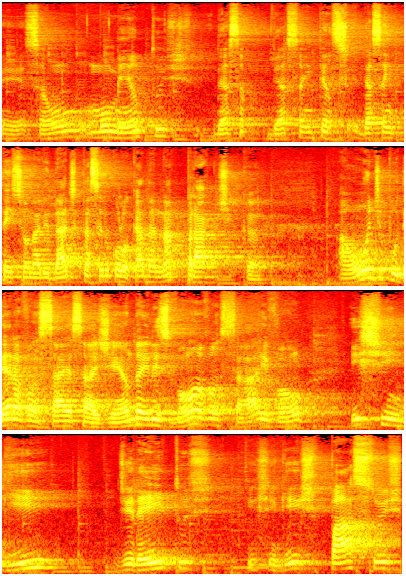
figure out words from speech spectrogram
É, são momentos dessa, dessa, dessa intencionalidade que está sendo colocada na prática. Aonde puder avançar essa agenda, eles vão avançar e vão extinguir direitos, extinguir espaços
